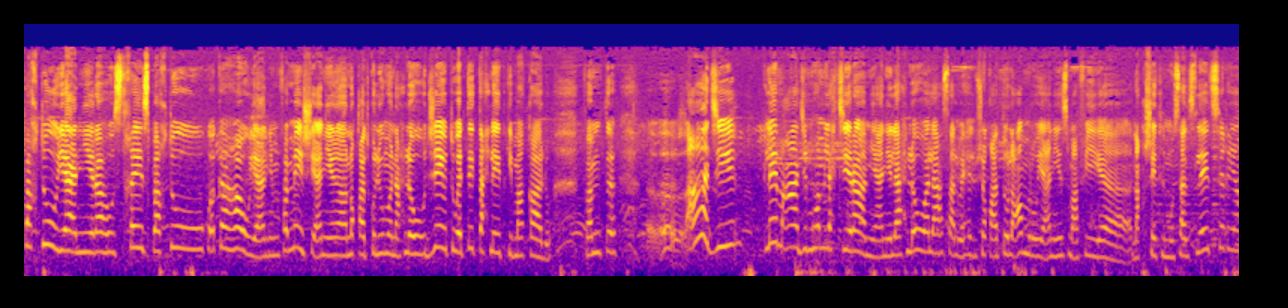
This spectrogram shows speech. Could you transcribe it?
partout يعني راهو stress partout كهو يعني ما فماش يعني نقعد كل يوم نحلو وتجي وتوتيت تحليت كما قالوا. فهمت؟ آه، عادي كلام عادي مهم الاحترام يعني لا حلو ولا عسل واحد باش يقعد طول عمره يعني يسمع في آه، نقشات المسلسلات c'est rien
